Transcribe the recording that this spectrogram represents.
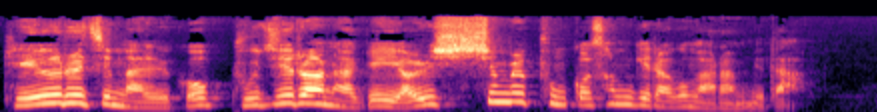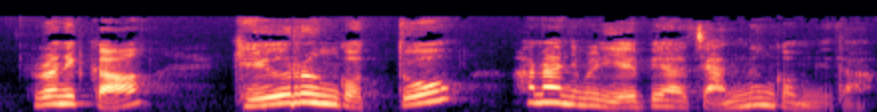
게으르지 말고 부지런하게 열심을 품고 섬기라고 말합니다. 그러니까 게으른 것도 하나님을 예배하지 않는 겁니다.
